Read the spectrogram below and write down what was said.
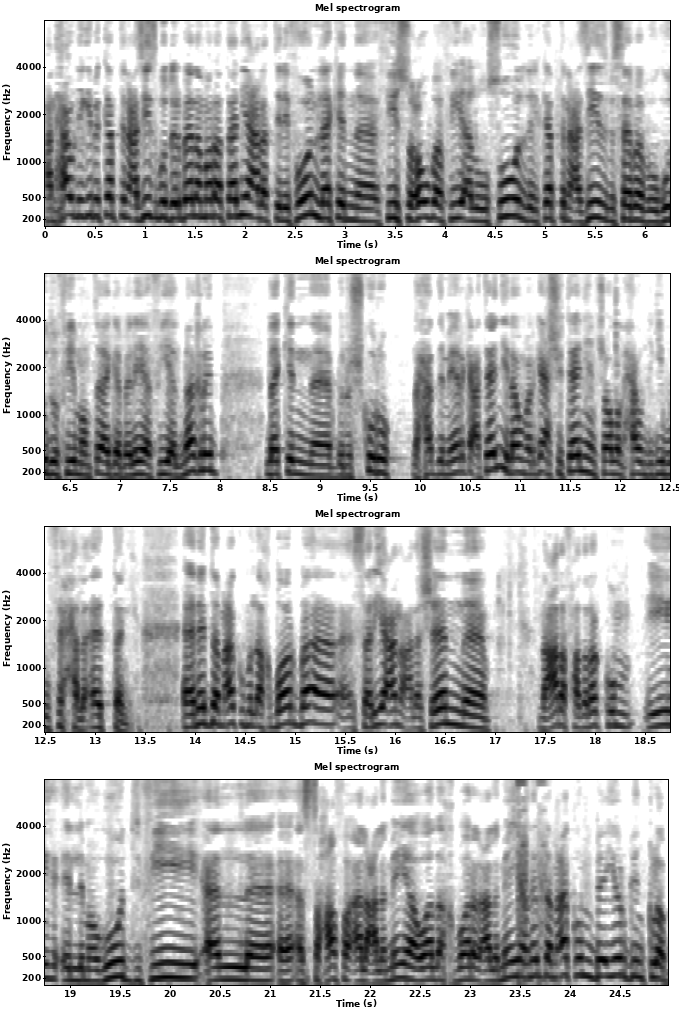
هنحاول نجيب الكابتن عزيز بودربالة مرة تانية على التليفون لكن في صعوبة في الوصول للكابتن عزيز بسبب وجوده في منطقة جبلية في المغرب. لكن بنشكره لحد ما يرجع تاني لو ما رجعش تاني إن شاء الله نحاول نجيبه في حلقات تانية. نبدأ معاكم الأخبار بقى سريعا علشان نعرف حضراتكم إيه اللي موجود في الصحافة العالمية والأخبار العالمية. ونبدأ معاكم بيورجن كلوب.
